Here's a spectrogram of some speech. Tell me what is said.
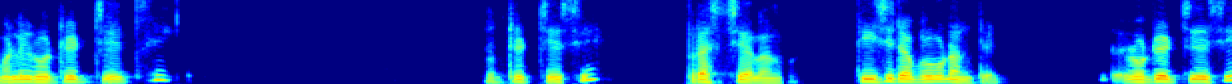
మళ్ళీ రొటేట్ చేసి రొటేట్ చేసి ప్రెస్ చేయాలన్నమాట తీసేటప్పుడు కూడా అంతే. రొటేట్ చేసి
